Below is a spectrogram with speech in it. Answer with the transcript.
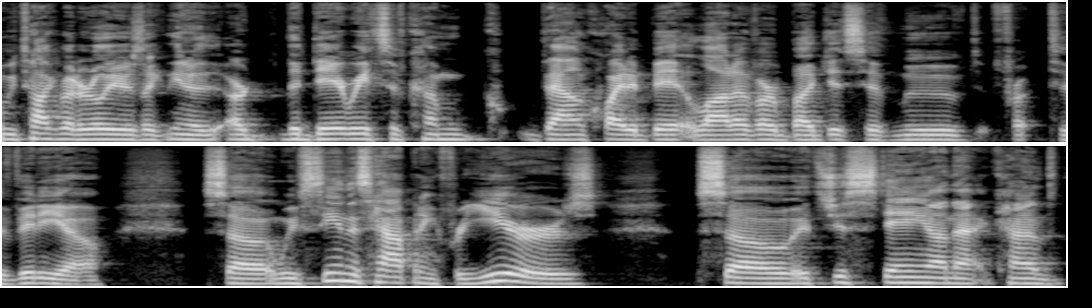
we talked about earlier is like you know our the day rates have come down quite a bit. A lot of our budgets have moved fr- to video, So we've seen this happening for years. So it's just staying on that kind of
